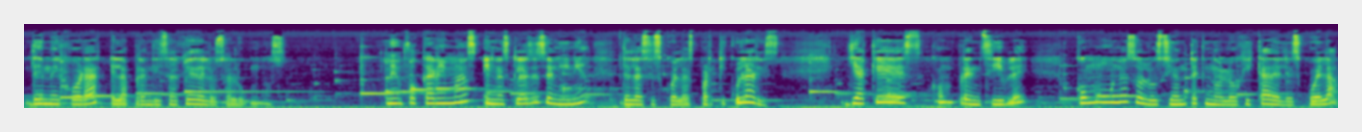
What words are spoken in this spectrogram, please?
de mejorar el aprendizaje de los alumnos. Me enfocaré más en las clases en línea de las escuelas particulares, ya que es comprensible como una solución tecnológica de la escuela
